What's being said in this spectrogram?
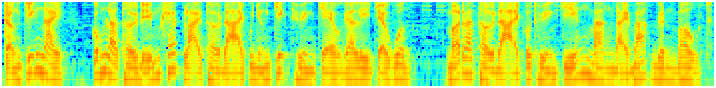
Trận chiến này cũng là thời điểm khép lại thời đại của những chiếc thuyền chèo gali chở quân, mở ra thời đại của thuyền chiến mang đại bác gunboat.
